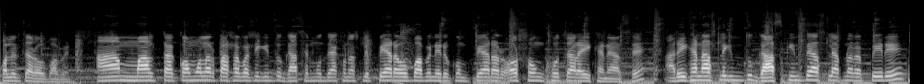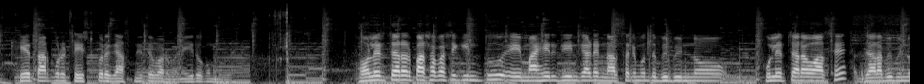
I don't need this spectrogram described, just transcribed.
ফলের চারাও পাবেন। আম, মালটা, কমলার পাশাপাশি কিন্তু গাছের মধ্যে এখন আসলে পেয়ারাও পাবেন, এরকম পেয়ারার অসংখ্য চারা এখানে আছে। আর এখানে আসলে কিন্তু গাছ কিনতে আসলে আপনারা পেরে খেয়ে তারপরে টেস্ট করে গাছ নিতে পারবেন, এইরকম ভাবে। ফলের চারার পাশাপাশি কিন্তু এই মাহির গ্রিন গার্ডেন নার্সারির মধ্যে বিভিন্ন ফুলের চারাও আছে। যারা বিভিন্ন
